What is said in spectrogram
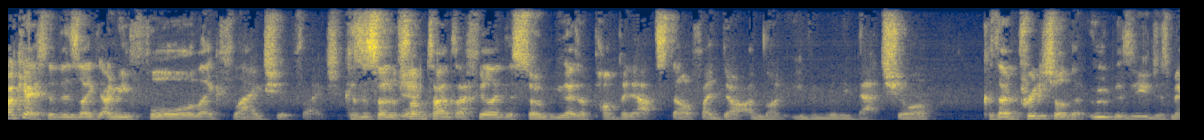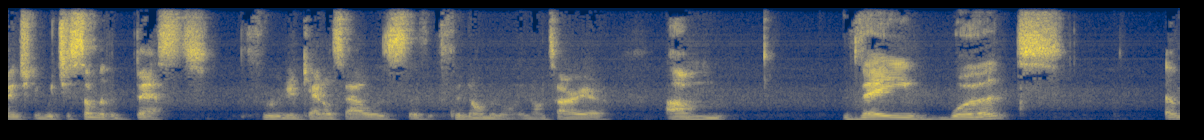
Okay, so there's like I mean four like flagship flagship because sort of Yeah. sometimes I feel like there's so you guys are pumping out stuff. I don't. I'm not even really that sure because I'm pretty sure the Ubers that you just mentioned, which is some of the best fruited kettle sours, is phenomenal in Ontario. Um, they weren't a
